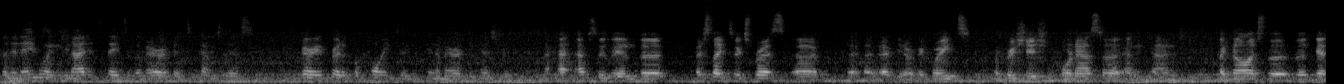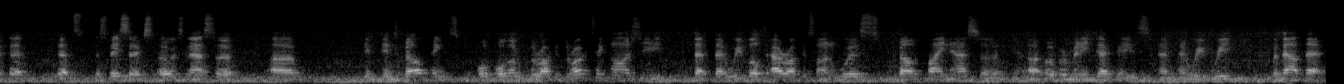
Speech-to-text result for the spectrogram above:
but enabling the United States of America to come to this very critical point in, in American history. Absolutely, and uh, I'd just like to express, uh, a, a, you know, a great appreciation for NASA and, and acknowledge the, the debt that, that SpaceX owes NASA uh, in, in developing all, all of the rocket. The rocket technology that, that we built our rockets on was developed by NASA uh, over many decades, and, and we, we, without that,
